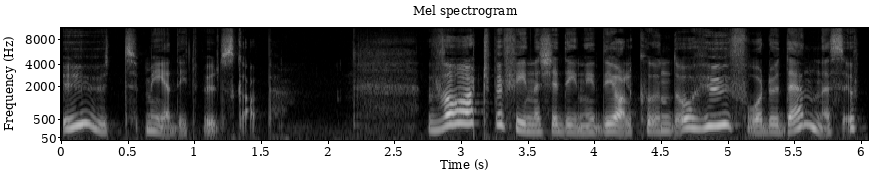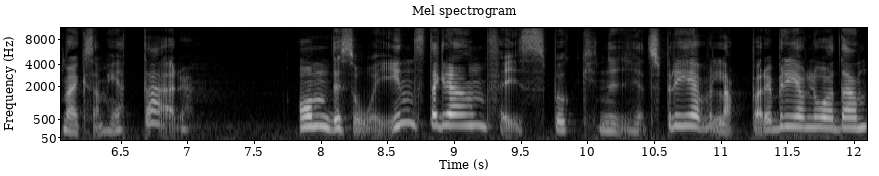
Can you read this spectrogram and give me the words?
ut med ditt budskap. Vart befinner sig din idealkund och hur får du dennes uppmärksamhet där? Om det så är Instagram, Facebook, nyhetsbrev, lappar i brevlådan,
